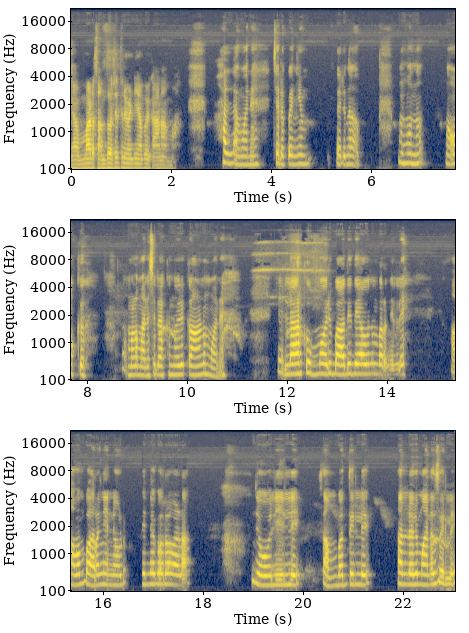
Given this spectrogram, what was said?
ഞാൻ ഉമ്മയുടെ സന്തോഷത്തിന് വേണ്ടി ഞാൻ പോയി കാണാം അമ്മ അല്ല മോനെ ചിലപ്പോൾ ഇനിയും വരുന്ന മൂന്ന് നോക്ക്. നമ്മളെ മനസ്സിലാക്കുന്നവർ കാണും മോനെ. എല്ലാവർക്കും ഉമ്മ ഒരു ബാധ്യതയാവുമെന്നും പറഞ്ഞില്ലേ? അവൻ പറഞ്ഞെന്നോട് ഇതിന്റെ കുറവാടാ. ജോലിയില്ലേ? സമ്പത്തില്ലേ? നല്ലൊരു മനസ്സില്ലേ?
